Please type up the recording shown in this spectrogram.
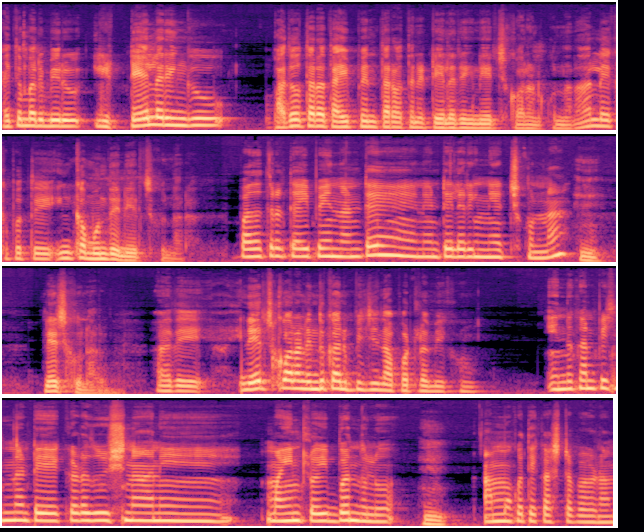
అయితే మరి మీరు ఈ టైలరింగ్ పదో తరగతి అయిపోయిన తర్వాతనే టైలరింగ్ నేర్చుకోవాలనుకున్నారా? లేకపోతే ఇంకా ముందే నేర్చుకున్నారా? పదో తరగతి అయిపోయిందంటే నేను టైలరింగ్ నేర్చుకున్నా. నేర్చుకున్నారు. అదే నేర్చుకోవాలని ఎందుకు అనిపించింది అప్పట్లో మీకు? ఎందుకు అనిపించిందంటే ఎక్కడ చూసినా అని మా ఇంట్లో ఇబ్బందులు. హ్మ్. అమ్మ ఒకతే కష్టపడడం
